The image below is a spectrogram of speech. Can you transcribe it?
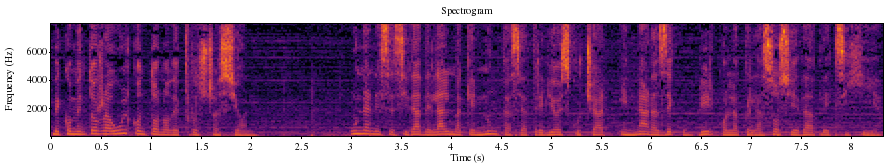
Me comentó Raúl con tono de frustración. Una necesidad del alma que nunca se atrevió a escuchar en aras de cumplir con lo que la sociedad le exigía.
